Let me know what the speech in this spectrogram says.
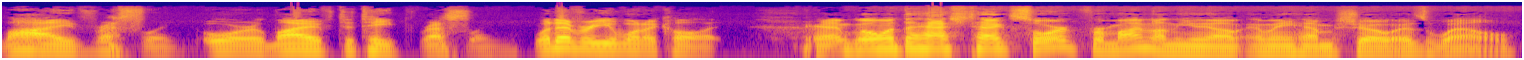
live wrestling or live to tape wrestling, whatever you want to call it. And I'm going with the hashtag Sorg for mine on the uh, mayhem show as well.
